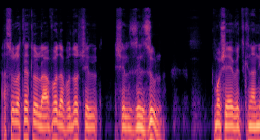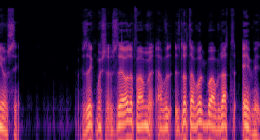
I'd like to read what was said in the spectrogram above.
אסור לתת לו לעבוד עבודות של, של זלזול, כמו שעבד כנעני עושה. וזה כמו ש... זה עוד פעם, לא תעבוד בו עבודת עבד.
